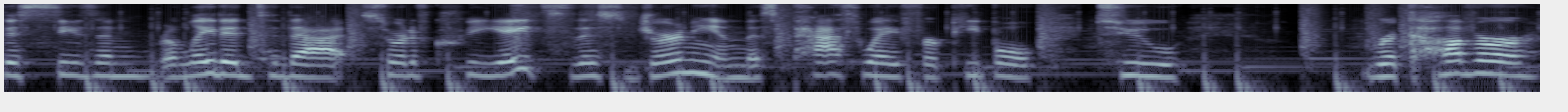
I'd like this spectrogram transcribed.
this season related to that sort of creates this journey and this pathway for people to recover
